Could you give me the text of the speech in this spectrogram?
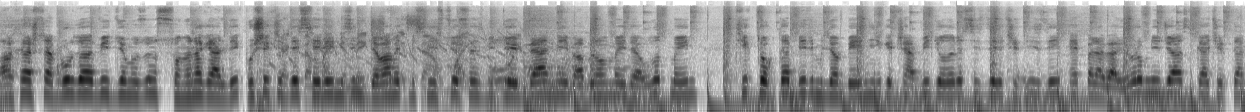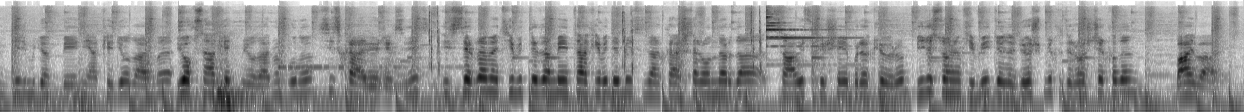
Arkadaşlar burada videomuzun sonuna geldik. Bu şekilde serimizin devam etmesini istiyorsanız videoyu beğenmeyi ve abone olmayı da unutmayın. TikTok'ta 1 milyon beğeniyi geçen videoları sizler için izleyip hep beraber yorumlayacağız. Gerçekten 1 milyon beğeni hak ediyorlar mı yoksa hak etmiyorlar mı bunu siz karar vereceksiniz. Instagram ve Twitter'dan beni takip edebilirsiniz arkadaşlar. Onları da sağ üst köşeye bırakıyorum. Bir sonraki videoda görüşmek üzere. Hoşçakalın. Bay bay.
